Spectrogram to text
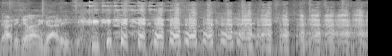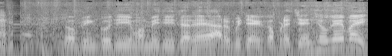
गाड़ी चला नहीं गाड़ी। तो पिंकू जी मम्मी जी इधर है आरू बिटिया के कपड़े चेंज हो गए भाई?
